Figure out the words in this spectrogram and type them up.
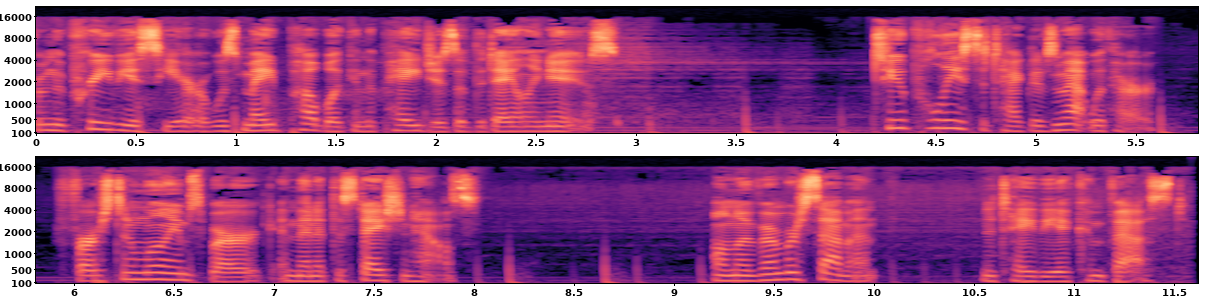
from the previous year was made public in the pages of the Daily News. Two police detectives met with her, first in Williamsburg and then at the station house. On November 7th, Natavia confessed.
